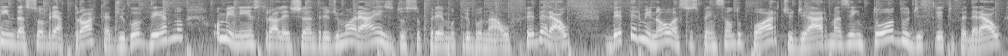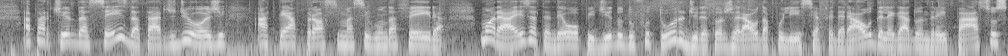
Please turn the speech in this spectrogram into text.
Ainda sobre a troca de governo, o ministro Alexandre de Moraes, do Supremo Tribunal Federal, determinou a suspensão do porte de armas em todo o Distrito Federal a partir das seis da tarde de hoje até a próxima segunda-feira. Moraes atendeu ao pedido do futuro diretor-geral da Polícia Federal, delegado Andrei Passos,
